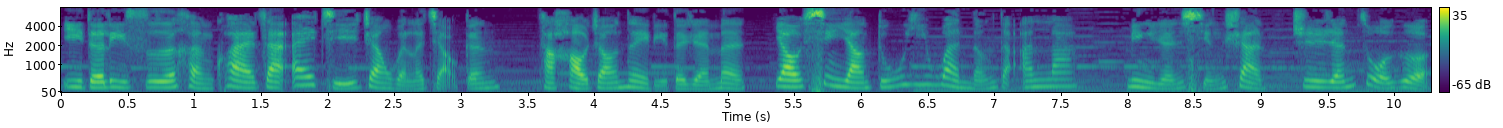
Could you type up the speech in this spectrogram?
伊德利斯很快在埃及站稳了脚跟。他号召那里的人们要信仰独一万能的安拉，命人行善，指人作恶，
